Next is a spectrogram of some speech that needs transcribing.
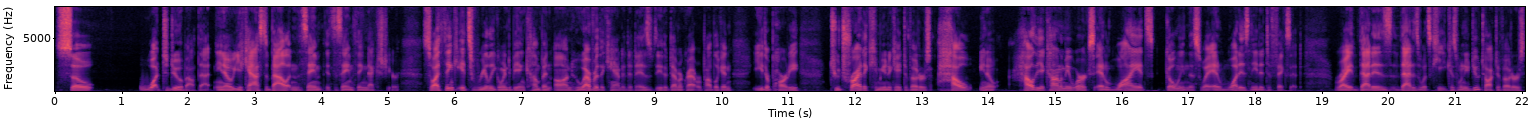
So what to do about that? You know, you cast a ballot and the same it's the same thing next year. So I think it's really going to be incumbent on whoever the candidate is, either Democrat, Republican, either party, to try to communicate to voters how, you know, how the economy works and why it's going this way and what is needed to fix it right? That is that is what's key because when you do talk to voters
